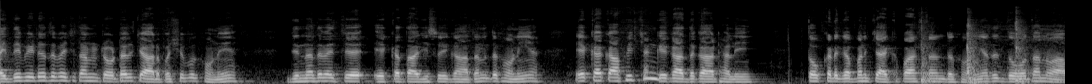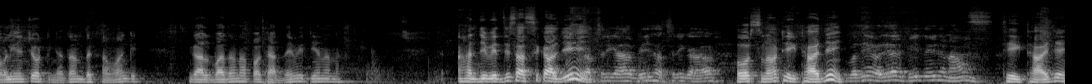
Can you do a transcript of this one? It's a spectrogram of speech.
ਅੱਜ ਦੀ ਵੀਡੀਓ ਦੇ ਵਿੱਚ ਤੁਹਾਨੂੰ ਟੋਟਲ 4 ਪਸ਼ੂ ਵਿਖਾਉਣੇ ਆ ਜਿਨ੍ਹਾਂ ਦੇ ਵਿੱਚ ਇੱਕ ਤਾਜੀ ਸੂਈ ਗਾਂ ਤੁਹਾਨੂੰ ਦਿਖਾਉਣੀ ਆ ਇੱਕ ਆ ਕਾਫੀ ਚੰਗੇ ਕੱਦ ਕਾਠ ਵਾਲੀ ਤੋਕੜ ਗੱਬਨ ਚੈੱਕ ਪਾਸ ਤੁਹਾਨੂੰ ਦਿਖਾਉਣੀ ਆ ਤੇ ਦੋ ਤੁਹਾਨੂੰ ਆਵਲੀਆਂ ਝੋਟੀਆਂ ਤੁਹਾਨੂੰ ਦਿਖਾਵਾਂਗੇ। ਗੱਲਬਾਤ ਹੁਣ ਆਪਾਂ ਕਰਦੇ ਹਾਂ ਵੀਰ ਜੀ ਇਹਨਾਂ ਨਾਲ। ਹਾਂਜੀ ਵੀਰ ਜੀ ਸਤਿ ਸ਼੍ਰੀ ਅਕਾਲ ਜੀ। ਸਤਿ ਸ੍ਰੀ ਅਕਾਲ ਬਈ ਸਤਿ ਸ੍ਰੀ ਅਕਾਲ। ਹੋਰ ਸੁਣਾਓ ਠੀਕ ਠਾਕ ਜੀ? ਵਧੀਆ ਵਧੀਆ ਰੁਪਏ ਤੁਸੀਂ ਸੁਣਾਓ? ਠੀਕ ਠਾਕ ਜੀ।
